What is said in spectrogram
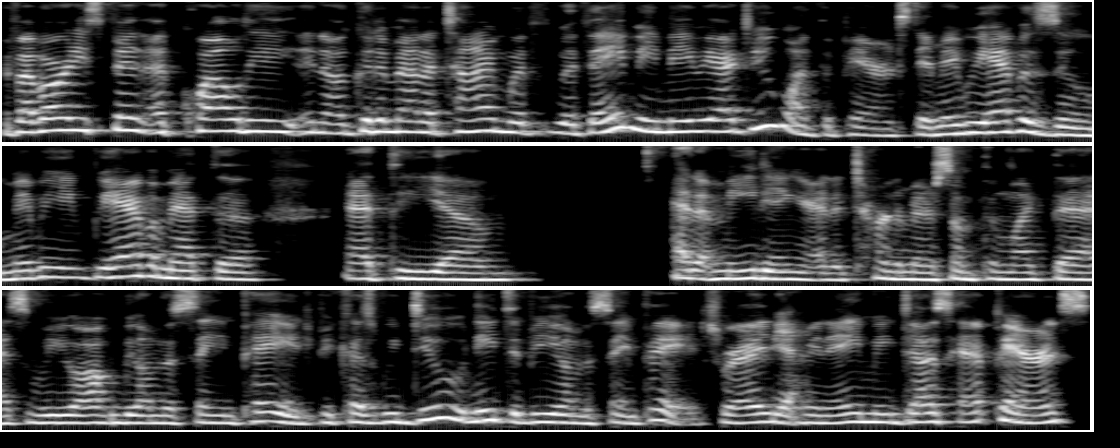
if I've already spent a quality, you know, a good amount of time with with Amy, maybe I do want the parents there. Maybe we have a Zoom. Maybe we have them at the at the um, at a meeting, at a tournament, or something like that. So we all can be on the same page because we do need to be on the same page, right? Yeah. I mean, Amy does have parents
